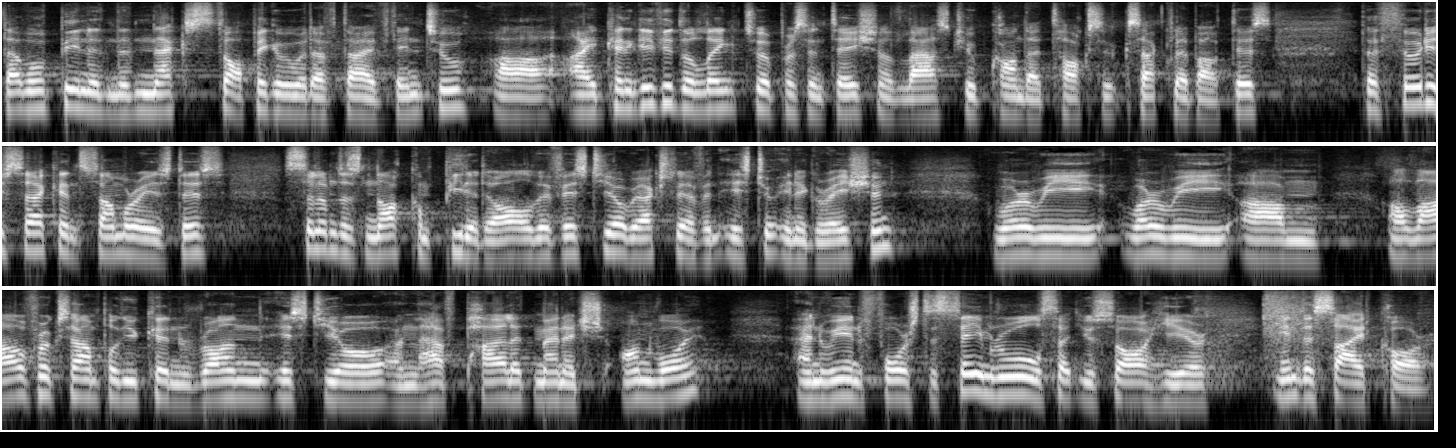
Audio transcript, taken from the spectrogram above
that would be the next topic we would have dived into. Uh, I can give you the link to a presentation at last KubeCon that talks exactly about this. The 30-second summary is this. Cilium does not compete at all with Istio. We actually have an Istio integration where we, where we um, allow, for example, you can run Istio and have pilot managed Envoy, and we enforce the same rules that you saw here in the sidecar.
